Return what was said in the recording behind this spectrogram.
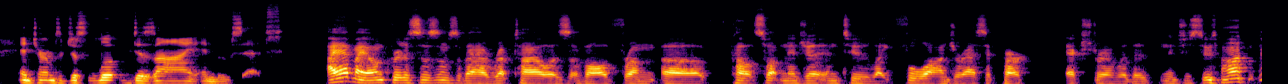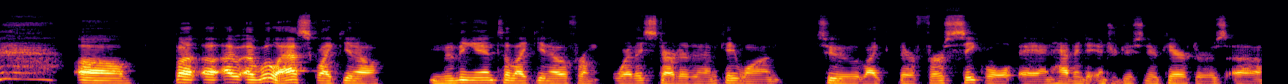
in terms of just look, design, and moveset. I have my own criticisms about how Reptile has evolved from uh, call it Swap Ninja into like full on Jurassic Park extra with a ninja suit on. um, but uh, I, I will ask, like you know, moving into like you know from where they started in MK1 to like their first sequel and having to introduce new characters, uh,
